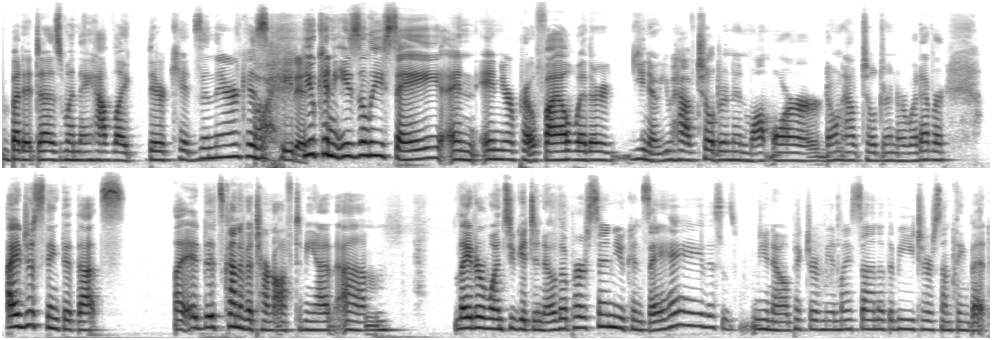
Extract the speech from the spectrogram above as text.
but it does when they have like their kids in there because Oh, I hate it. you can easily say in in your profile whether you know you have children and want more or don't have children or whatever. I just think that that's it, it's kind of a turn off to me. I, um, later, once you get to know the person, you can say, "Hey, this is you know a picture of me and my son at the beach or something." But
